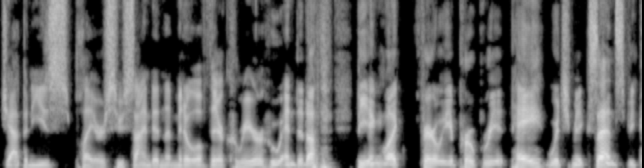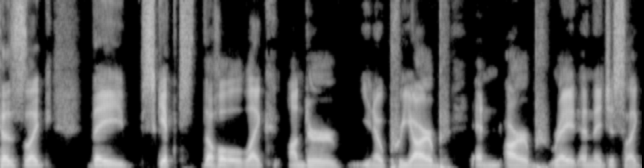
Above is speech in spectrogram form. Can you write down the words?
Japanese players who signed in the middle of their career who ended up being like fairly appropriate pay, which makes sense because like they skipped the whole like under, you know, pre arb and arb, right? And they just like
